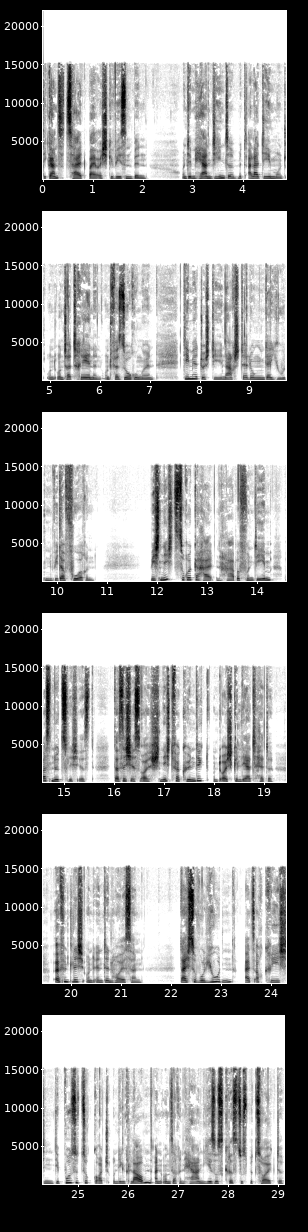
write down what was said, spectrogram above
die ganze Zeit bei euch gewesen bin und dem Herrn diente mit aller Demut und unter Tränen und Versuchungen, die mir durch die Nachstellungen der Juden widerfuhren. Wie ich nichts zurückgehalten habe von dem, was nützlich ist, dass ich es euch nicht verkündigt und euch gelehrt hätte, öffentlich und in den Häusern, da ich sowohl Juden als auch Griechen die Buße zu Gott und den Glauben an unseren Herrn Jesus Christus bezeugte.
